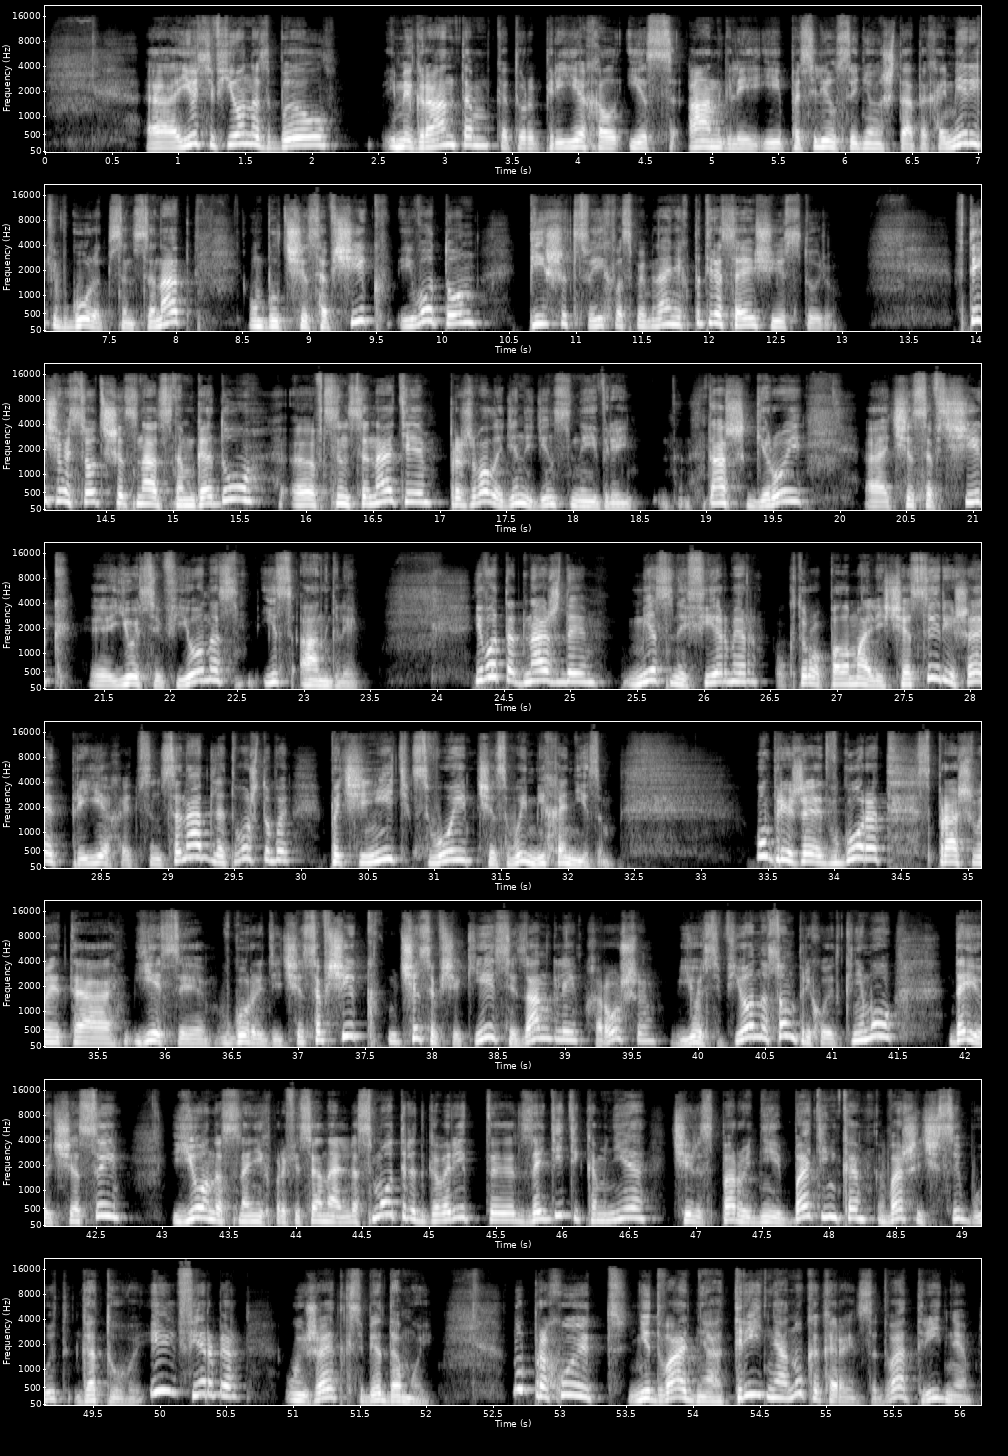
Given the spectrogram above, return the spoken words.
Йосиф Йонас был иммигрантом, который приехал из Англии и поселился в Соединенных Штатах Америки в город Сенсенат. Он был часовщик, и вот он пишет в своих воспоминаниях потрясающую историю. В 1816 году э, в Цинциннате проживал один единственный еврей. Наш герой, э, часовщик э, Йосиф Йонас из Англии. И вот однажды местный фермер, у которого поломались часы, решает приехать в Цинциннат для того, чтобы починить свой часовой механизм. Он приезжает в город, спрашивает, а есть ли в городе часовщик. Часовщик есть из Англии, хороший, Йосиф Йонас. Он приходит к нему, дает часы. Йонас на них профессионально смотрит, говорит, «Э, зайдите ко мне через пару дней, батенька, ваши часы будут готовы. И фермер уезжает к себе домой. Ну, проходит не два дня, а три дня, ну, какая разница, два-три дня.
